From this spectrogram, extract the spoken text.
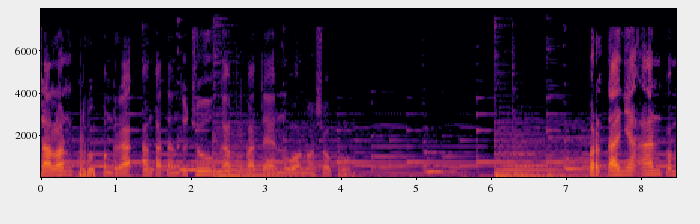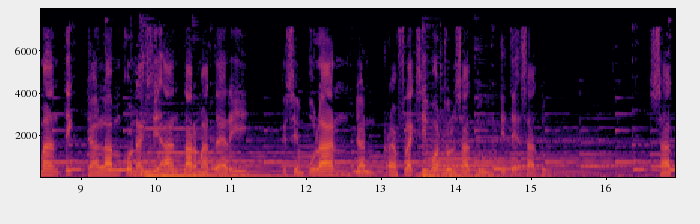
calon guru penggerak Angkatan 7 Kabupaten Wonosobo. Pertanyaan pemantik dalam koneksi antar materi, kesimpulan, dan refleksi modul 1.1 1.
